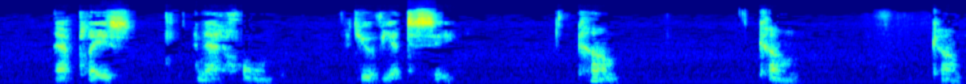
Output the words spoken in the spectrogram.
that place, and that home that you have yet to see. Come, come, come.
